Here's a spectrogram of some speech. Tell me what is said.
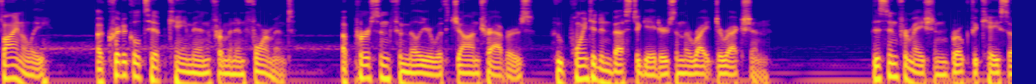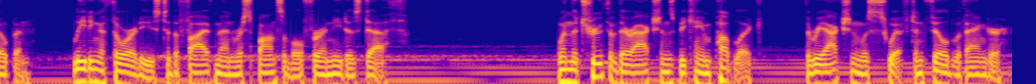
Finally, a critical tip came in from an informant, a person familiar with John Travers, who pointed investigators in the right direction. This information broke the case open, leading authorities to the five men responsible for Anita's death. When the truth of their actions became public, the reaction was swift and filled with anger.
